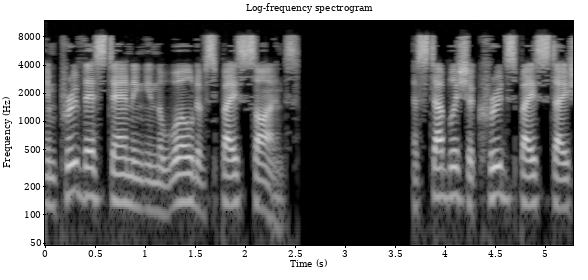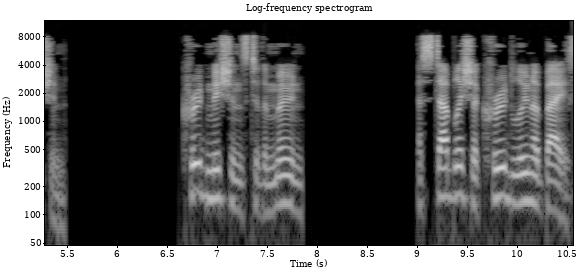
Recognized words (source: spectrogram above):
Improve their standing in the world of space science Establish a crewed space station Crewed missions to the Moon Establish a crewed lunar base.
